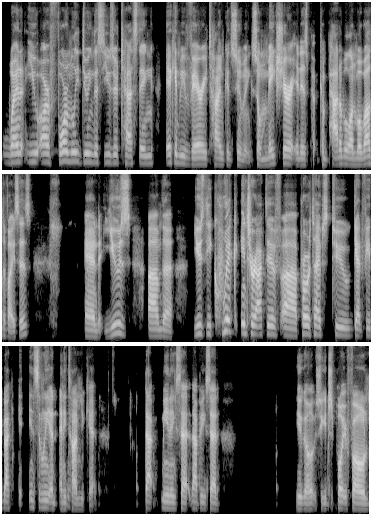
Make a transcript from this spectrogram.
when you are formally doing this user testing, it can be very time consuming. So make sure it is p- compatible on mobile devices and use um, the use the quick interactive uh, prototypes to get feedback instantly and anytime you can. That meaning said that being said, you go so you can just pull out your phone,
